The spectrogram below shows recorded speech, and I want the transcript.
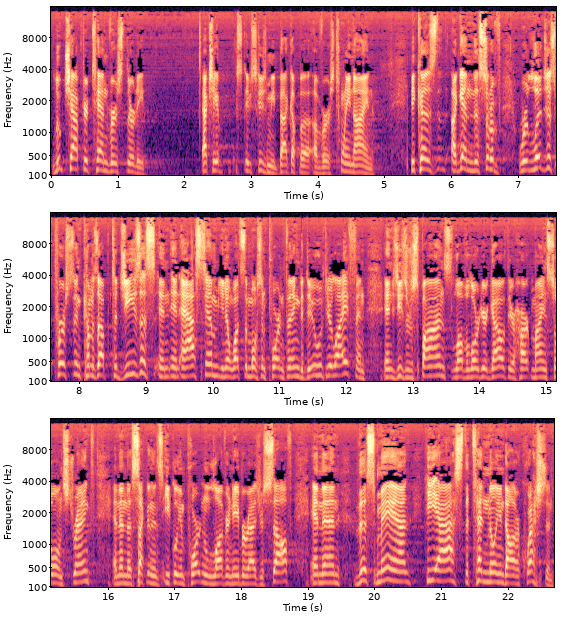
Luke chapter 10, verse 30. Actually, excuse me, back up a, a verse, 29. Because, again, this sort of religious person comes up to Jesus and, and, asks him, you know, what's the most important thing to do with your life? And, and Jesus responds, love the Lord your God with your heart, mind, soul, and strength. And then the second is equally important, love your neighbor as yourself. And then this man, he asks the $10 million question.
